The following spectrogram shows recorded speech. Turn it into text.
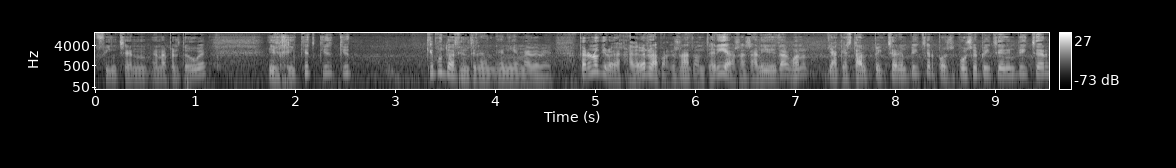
Finch en, Apple TV y dije, ¿qué, qué, qué, qué puntuación tiene en IMDB? Pero no quiero dejar de verla porque es una tontería, o sea, salir y tal. Bueno, ya que está el Picture in Picture, pues puse Picture in Picture,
